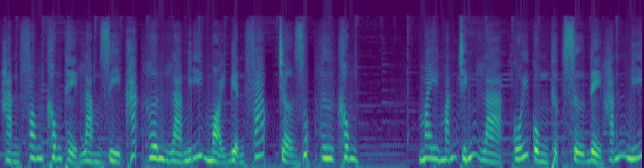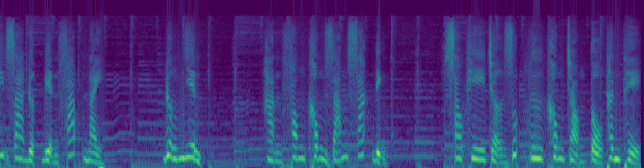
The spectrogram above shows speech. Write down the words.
Hàn Phong không thể làm gì khác hơn là nghĩ mọi biện pháp trợ giúp hư không. May mắn chính là cuối cùng thực sự để hắn nghĩ ra được biện pháp này. Đương nhiên, Hàn Phong không dám xác định. Sau khi trợ giúp hư không trọng tổ thân thể,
